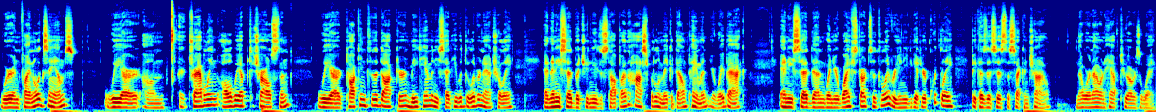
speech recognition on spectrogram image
We're in final exams. We are um, traveling all the way up to Charleston. We are talking to the doctor, and meet him, and he said he would deliver naturally. And then he said, But you need to stop by the hospital and make a down payment your way back. And he said, Then when your wife starts to deliver, you need to get here quickly because this is the second child. Now we're an hour and a half, two hours away.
